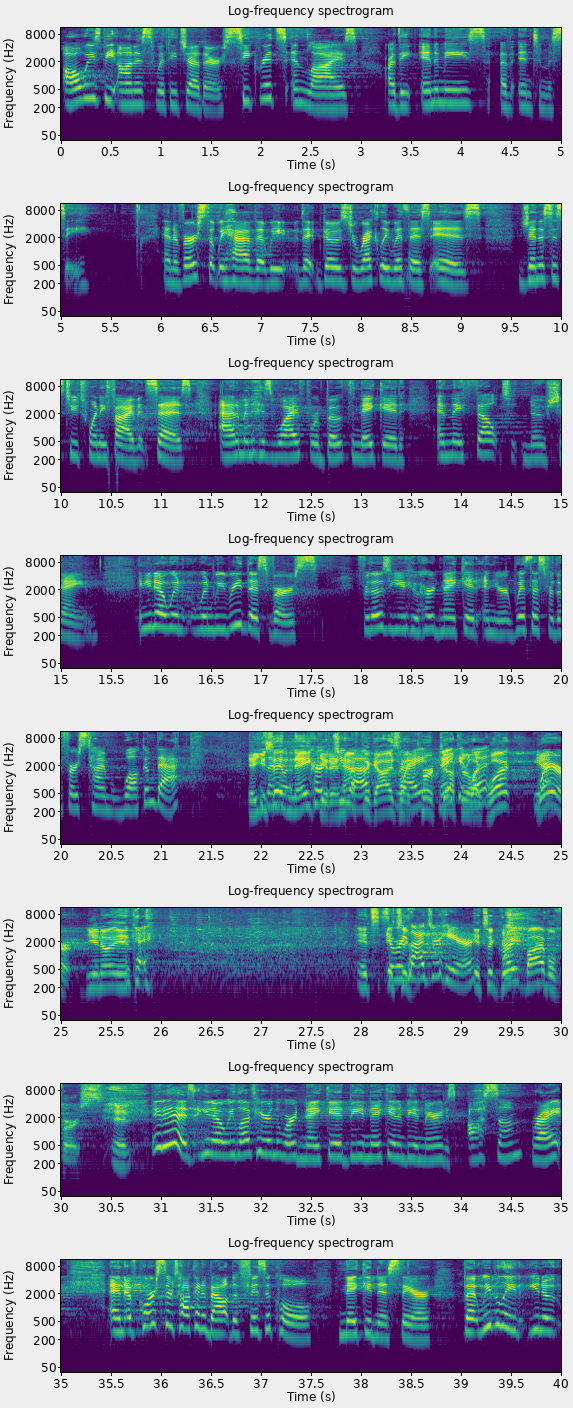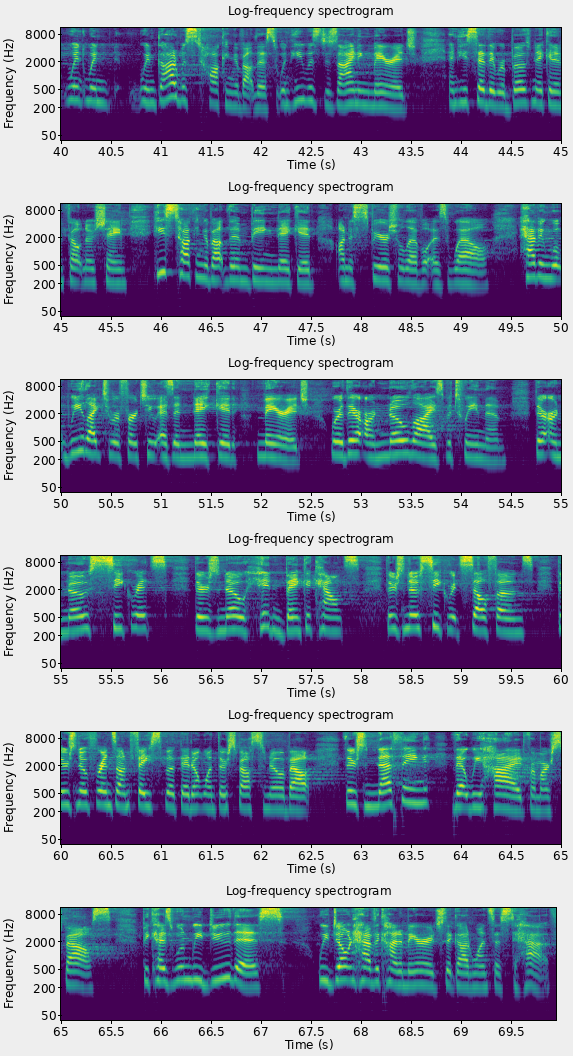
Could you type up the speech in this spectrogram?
Always be honest with each other. Secrets and lies are the enemies of intimacy. And a verse that we have that, we, that goes directly with this is Genesis 2:25. It says, "Adam and his wife were both naked, and they felt no shame." And you know, when, when we read this verse, for those of you who heard naked and you're with us for the first time, welcome back. Yeah, you said naked, and half up, the guys right? like perked naked, up. They're what? like, "What? Yeah. Where?" You know. It, okay. It's, so it's we're a, glad you're here. It's a great Bible verse. It, it is. You know, we love hearing the word naked. Being naked and being married is awesome, right? And of course, they're talking about the physical nakedness there. But we believe, you know, when, when, when God was talking about this, when he was designing marriage, and he said they were both naked and felt no shame, he's talking about them being naked on a spiritual level as well. Having what we like to refer to as a naked marriage, where there are no lies between them. There are no secrets. There's no hidden bank accounts. There's no secret cell phones. There's no friends on Facebook they don't want their spouse to know about. There's nothing that we hide from our spouse. Because when we do this, we don't have the kind of marriage that God wants us to have.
